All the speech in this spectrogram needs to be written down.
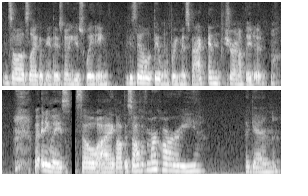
And so I was like, okay, there's no use waiting because they'll they won't bring this back. And sure enough they did. but anyways, so I got this off of Mercari again.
